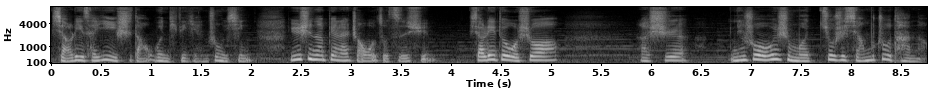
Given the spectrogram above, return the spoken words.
小丽才意识到问题的严重性，于是呢，便来找我做咨询。小丽对我说。老师，您说我为什么就是降不住他呢？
